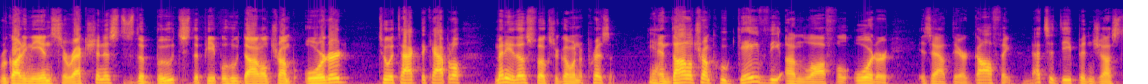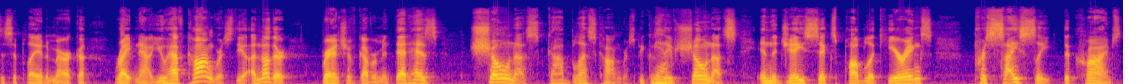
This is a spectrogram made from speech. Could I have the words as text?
regarding the insurrectionists, the boots, the people who Donald Trump ordered to attack the Capitol. Many of those folks are going to prison. Yeah. And Donald Trump, who gave the unlawful order, is out there golfing. That's a deep injustice at play in America right now. You have Congress, the, another branch of government that has shown us, God bless Congress, because Yeah. they've shown us in the J6 public hearings precisely the crimes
